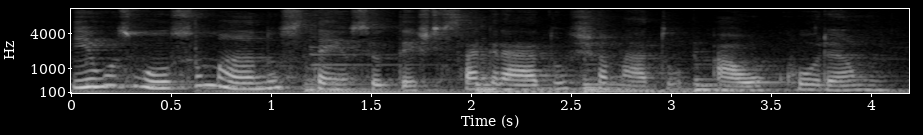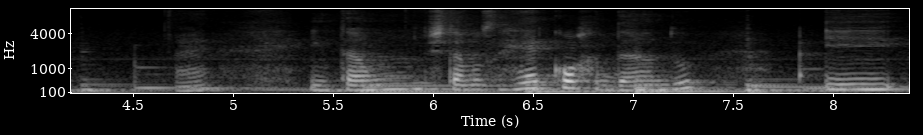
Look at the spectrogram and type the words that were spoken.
E os muçulmanos têm o seu texto sagrado chamado Alcorão. Né? Então, estamos recordando e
